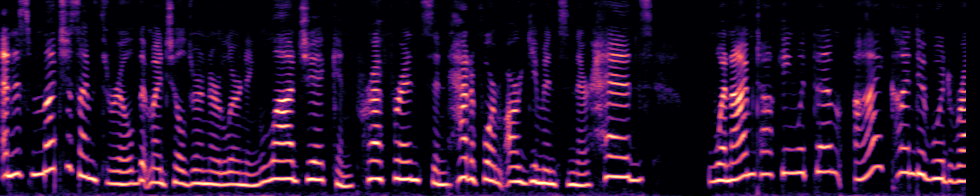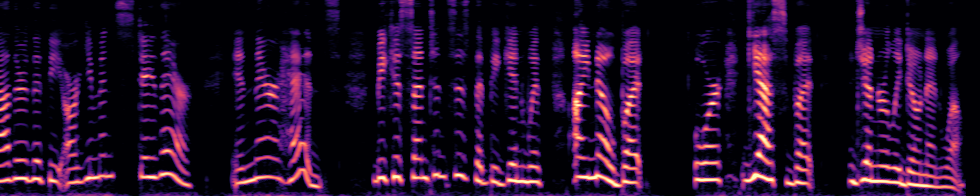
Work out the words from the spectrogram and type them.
And as much as I'm thrilled that my children are learning logic and preference and how to form arguments in their heads, when I'm talking with them, I kind of would rather that the arguments stay there, in their heads, because sentences that begin with, I know, but or yes, but generally don't end well.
